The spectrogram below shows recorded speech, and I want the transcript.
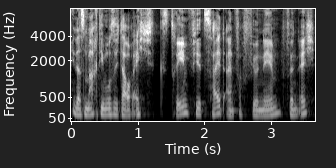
die das macht, die muss sich da auch echt extrem viel Zeit einfach für nehmen, finde ich.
